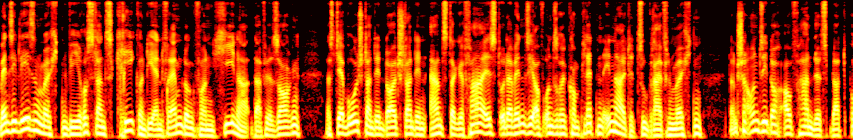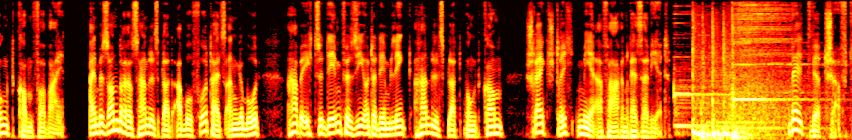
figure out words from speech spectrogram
Wenn Sie lesen möchten, wie Russlands Krieg und die Entfremdung von China dafür sorgen, dass der Wohlstand in Deutschland in ernster Gefahr ist, oder wenn Sie auf unsere kompletten Inhalte zugreifen möchten, dann schauen Sie doch auf handelsblatt.com vorbei. Ein besonderes Handelsblatt-Abo-Vorteilsangebot habe ich zudem für Sie unter dem Link handelsblatt.com Schrägstrich mehr erfahren reserviert. Weltwirtschaft.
